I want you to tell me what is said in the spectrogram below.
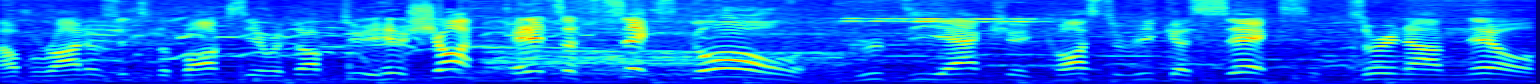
Alvarado's into the box here with the opportunity to hit a shot, and it's a sixth goal. Group D action, Costa Rica six, Suriname nil.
